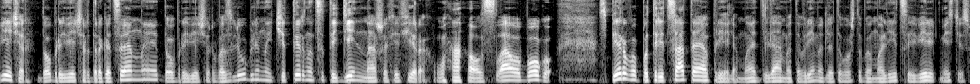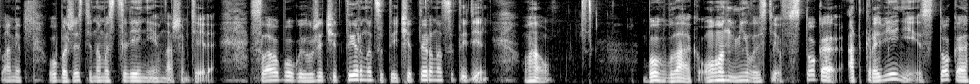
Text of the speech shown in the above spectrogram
вечер, добрый вечер, драгоценные, добрый вечер, возлюбленный. 14 день наших эфиров. Вау, слава Богу! С 1 по 30 апреля мы отделяем это время для того, чтобы молиться и верить вместе с вами о божественном исцелении в нашем теле. Слава Богу, и уже 14 14 день. Вау, Бог благ, Он милостив, столько откровений, столько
